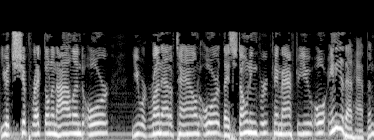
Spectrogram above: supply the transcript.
you had shipwrecked on an island or you were run out of town or the stoning group came after you or any of that happened,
